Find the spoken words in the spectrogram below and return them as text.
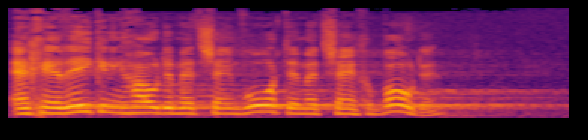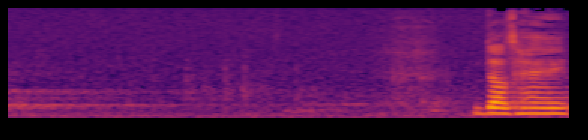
en geen rekening houden met zijn woord en met zijn geboden, dat hij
